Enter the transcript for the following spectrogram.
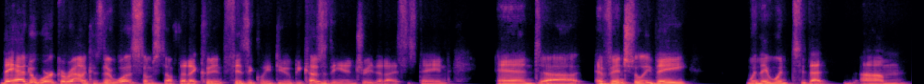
they had to work around because there was some stuff that i couldn't physically do because of the injury that i sustained. And uh, eventually they when they went to that um,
